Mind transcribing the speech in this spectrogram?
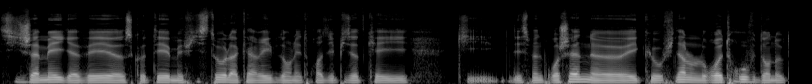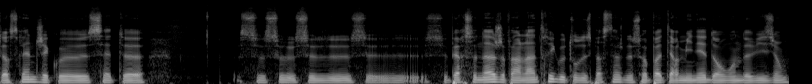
si jamais il y avait euh, ce côté Mephisto là qui arrive dans les trois épisodes qui, qui des semaines prochaines euh, et qu'au final on le retrouve dans Doctor Strange et que cette euh, ce, ce, ce, ce, ce personnage, enfin l'intrigue autour de ce personnage ne soit pas terminée dans WandaVision?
